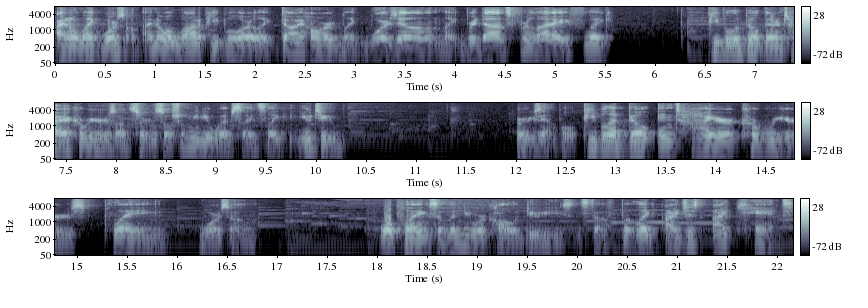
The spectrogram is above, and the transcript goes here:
I don't like Warzone. I know a lot of people are like die hard, like Warzone, like Verdansk for life. Like people have built their entire careers on certain social media websites, like YouTube, for example. People have built entire careers playing Warzone or playing some of the newer Call of Duties and stuff. But like, I just I can't,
